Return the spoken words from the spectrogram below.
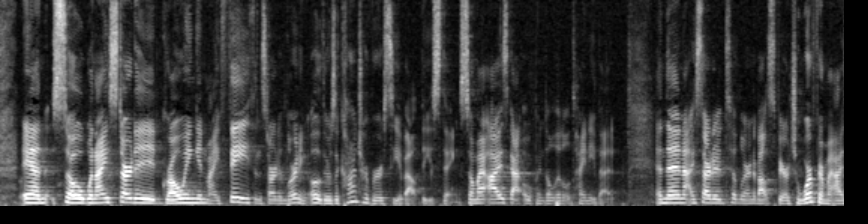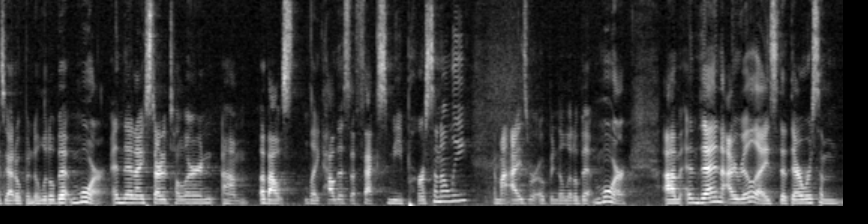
and so when I started growing in my faith and started learning, oh, there's a controversy about these things. So my eyes got opened a little tiny bit. And then I started to learn about spiritual warfare. My eyes got opened a little bit more. And then I started to learn um, about like how this affects me personally, and my eyes were opened a little bit more. Um, and then I realized that there were some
